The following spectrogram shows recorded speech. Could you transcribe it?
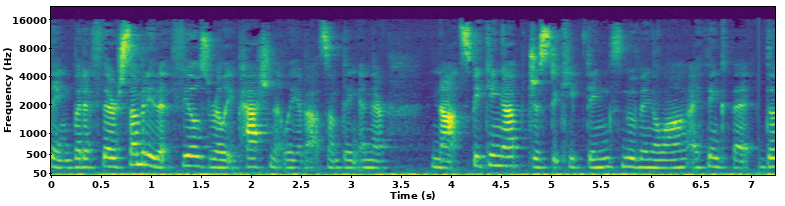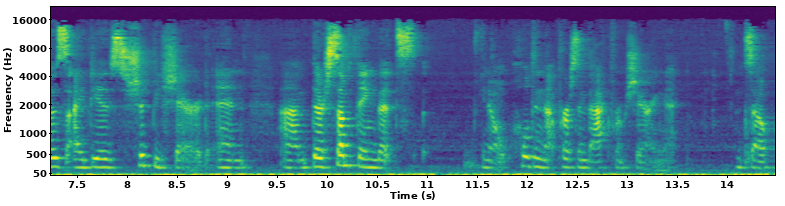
thing. But if there's somebody that feels really passionately about something and they're not speaking up just to keep things moving along, I think that those ideas should be shared. And um, there's something that's, you know, holding that person back from sharing it. And so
